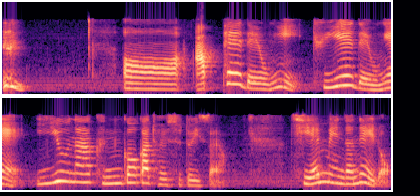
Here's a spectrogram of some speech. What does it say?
어, 앞의 내용이 뒤의 내용의 이유나 근거가 될 수도 있어요. 前面的内容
